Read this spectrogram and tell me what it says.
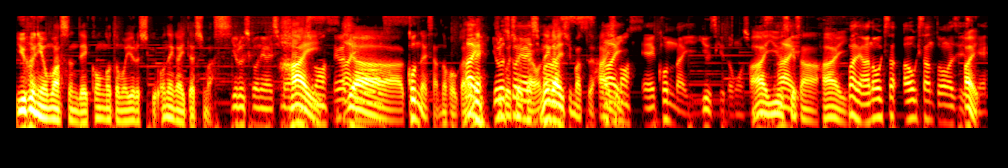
いうふうに思いますんで、今後ともよろしくお願いいたします。よろしくお願いします。はい。じゃあ、今内さんの方からね、はいよろしくお願いしますお願いします。はい。はい。ますえー、今内祐介と申します。はい、ゆうすけさん。はい。まあね、あの、青木さん、青木さんと同じですね。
